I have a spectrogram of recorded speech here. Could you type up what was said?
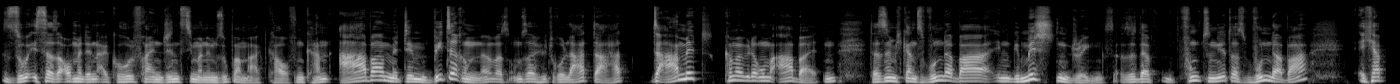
So ist das auch mit den alkoholfreien Gins, die man im Supermarkt kaufen kann. Aber mit dem Bitteren, ne, was unser Hydrolat da hat, damit können wir wiederum arbeiten. Das ist nämlich ganz wunderbar in gemischten Drinks. Also da funktioniert das wunderbar. Ich habe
